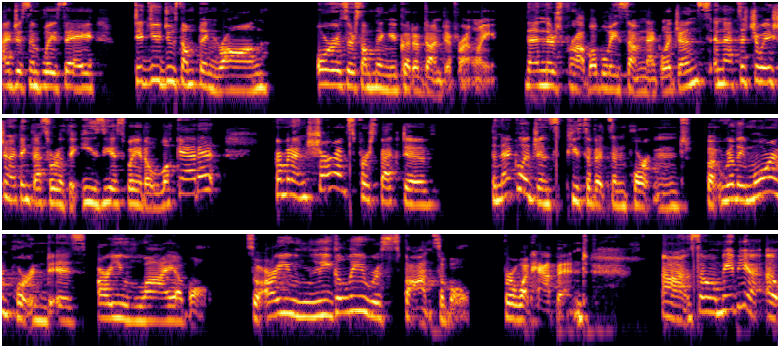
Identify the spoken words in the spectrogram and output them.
I just simply say, did you do something wrong? Or is there something you could have done differently? Then there's probably some negligence in that situation. I think that's sort of the easiest way to look at it. From an insurance perspective, the negligence piece of it's important, but really more important is are you liable? So are you legally responsible for what happened? Uh, so maybe a, a,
